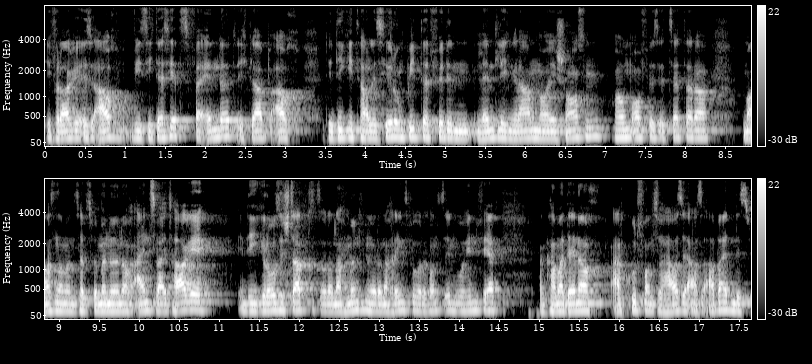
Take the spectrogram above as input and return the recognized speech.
Die Frage ist auch, wie sich das jetzt verändert. Ich glaube auch die Digitalisierung bietet für den ländlichen Raum neue Chancen, Homeoffice etc. Maßnahmen, selbst wenn man nur noch ein, zwei Tage in die große Stadt oder nach München oder nach Regensburg oder sonst irgendwo hinfährt, dann kann man dennoch auch gut von zu Hause aus arbeiten. Das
